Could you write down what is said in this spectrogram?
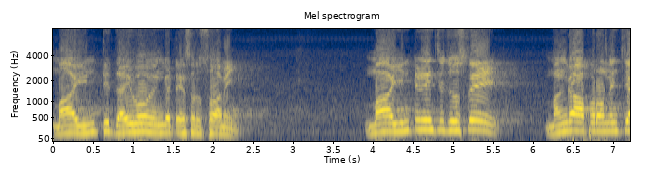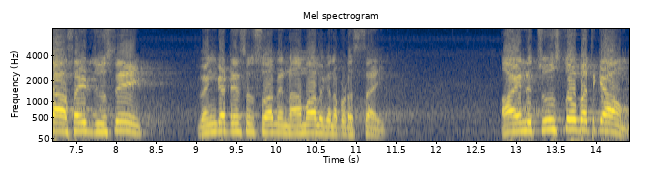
మా ఇంటి దైవం వెంకటేశ్వర స్వామి. మా ఇంటి నుంచి చూస్తే మంగాపురం నుంచి ఆ సైడ్ చూస్తే వెంకటేశ్వర స్వామి నామాలు కనపడొస్తాయి. ఆయన్ని చూస్తూ బతికాం.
